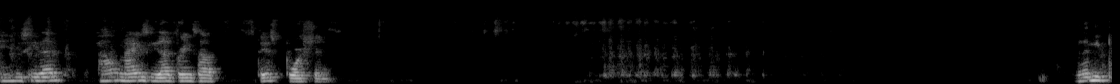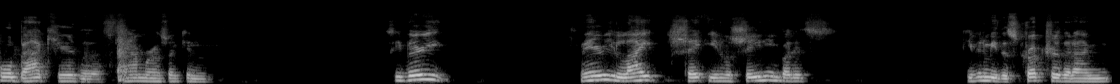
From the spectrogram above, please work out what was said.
And you see that, how nicely that brings out this portion. Let me pull back here the camera so I can see very, very light shade, you know, shading, but it's giving me the structure that I'm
